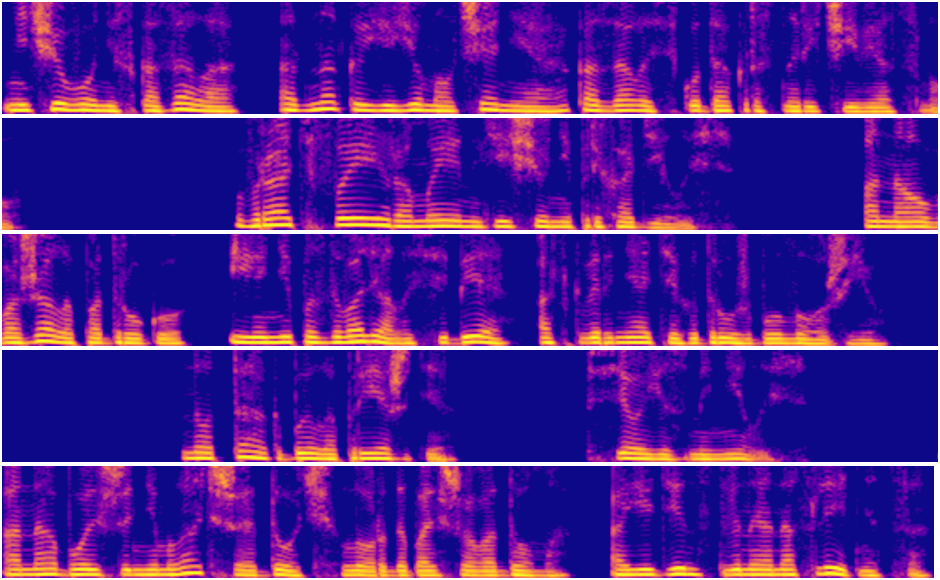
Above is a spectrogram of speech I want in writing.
Ничего не сказала, однако ее молчание оказалось куда красноречивее слов. Врать Фэй Ромейн еще не приходилось. Она уважала подругу и не позволяла себе осквернять их дружбу ложью. Но так было прежде. Все изменилось. Она больше не младшая дочь лорда Большого дома, а единственная наследница,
